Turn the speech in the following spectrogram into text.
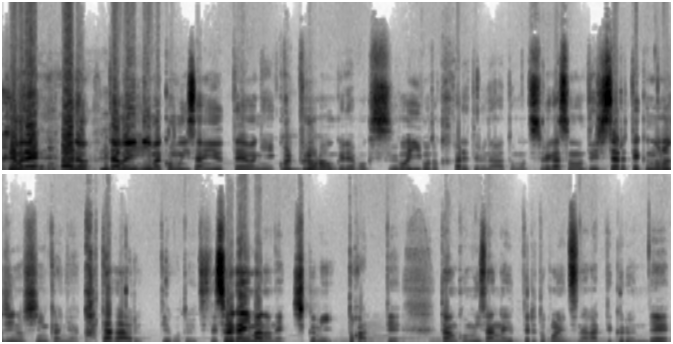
でもねあの多分今小麦さん言ったようにこれプロローグで僕すごいいいこと書かれてるなと思ってそれがそのデジタルテクノロジーの進化には型があるっていうことを言っててそれが今のね仕組みとかって多分小麦さんが言ってるところにつながってくるんで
